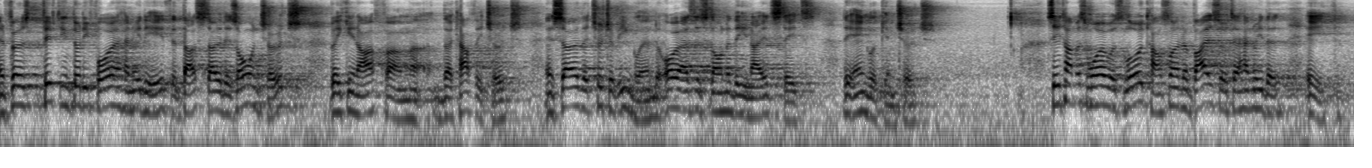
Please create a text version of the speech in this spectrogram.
In 1534, Henry VIII thus started his own church, breaking off from uh, the Catholic Church, and started the Church of England, or as it's known in the United States, the Anglican Church. St. Thomas More was Lord Counselor and advisor to Henry VIII.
